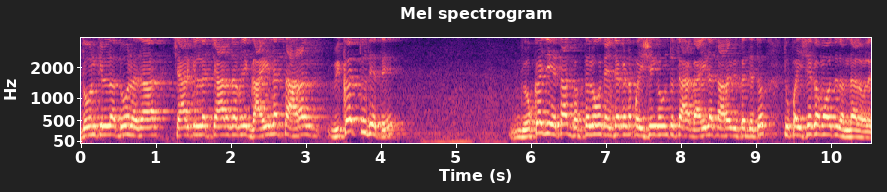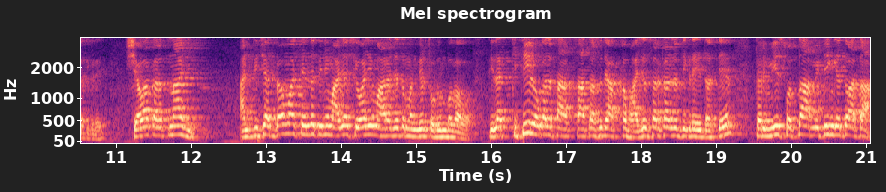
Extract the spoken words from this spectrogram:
दोन किलोला दोन हजार चार किलोला चार हजार म्हणजे गाईना चारा विकत तू देते. लोक जे येतात भक्त लोक त्यांच्याकडनं पैसे घेऊन तो चा गाईला चारा विकत देतो. तू पैसे कमावायचं धंदा लावला तिकडे. सेवा करत नाही. आणि तिच्या दम असेल तर तिने माझ्या शिवाजी महाराजाचं मंदिर तोडून बघावं. तिला किती लोकांचा साथ साथ असू दे अख्खं भाजप सरकार जर तिकडे येत असेल तर मी स्वतः मिटिंग घेतो आता.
